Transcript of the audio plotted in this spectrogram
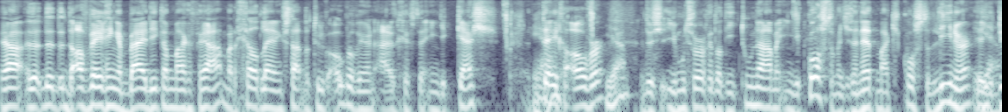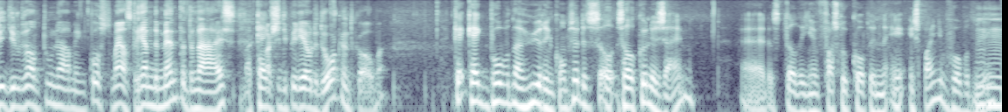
ja de, de, afweging erbij die ik dan maak van ja, maar de geldlening staat natuurlijk ook wel weer een uitgifte in je cash Ja. tegenover. Ja. Dus je moet zorgen dat die toename in je kosten, want je zei net, maak je kosten leaner. Je, Ja. je, doet- je doet wel een toename in kosten. Maar als het rendement er daarna is, kijk- als je die periode door kunt komen. Kijk, kijk bijvoorbeeld naar huurinkomsten. Dat zal, zal kunnen zijn. Eh, stel dat je een vastgoed koopt in, in Spanje bijvoorbeeld nu. Mhm.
